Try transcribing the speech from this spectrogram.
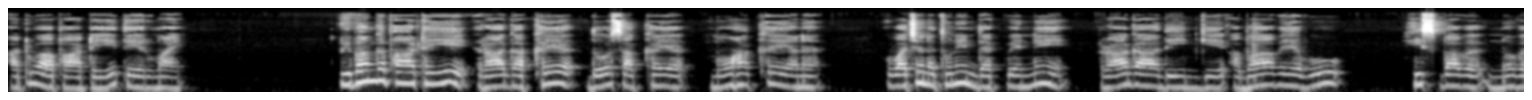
අටුවා පාඨයේ තේරුමයි. විභංග පාඨයේ රාගක්ඛය, දෝසක්ඛය, මෝහක්ඛය යන වචන තුනෙන් දැක්වෙන්නේ රාගාදීන්ගේ අභාවය වූ හිස් බව නොව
